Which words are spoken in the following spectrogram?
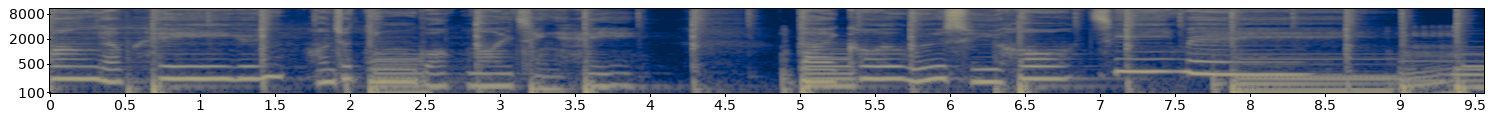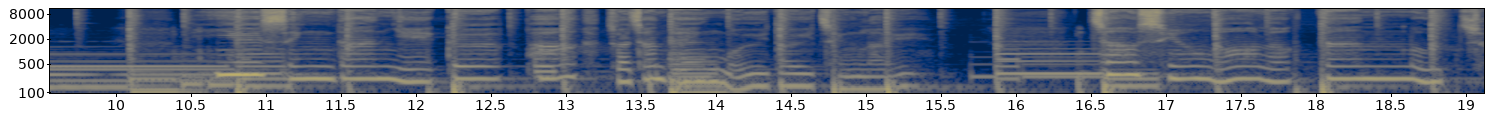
闯入戏院，看出英国爱情戏，大概会是何滋味？于圣诞夜脚跑，在餐厅每对情侣，嘲笑我落单没趣。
